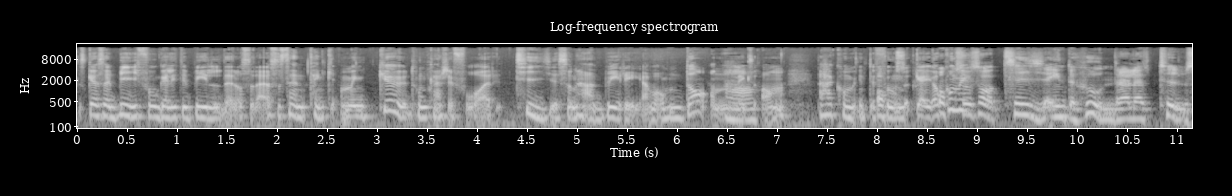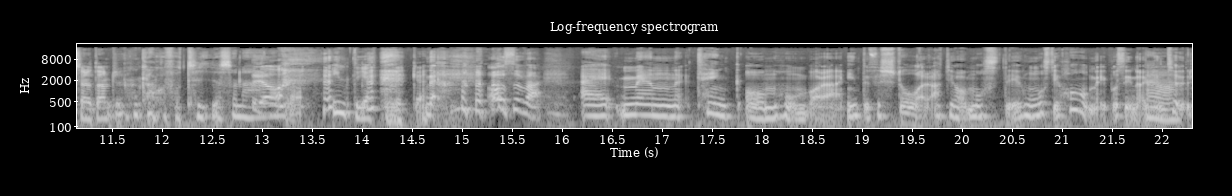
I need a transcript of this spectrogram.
ska så här, bifoga lite bilder och sådär. Så sen tänker jag, men gud, hon kanske får tio sådana här brev om dagen. Ja. Liksom. Det här kommer inte Också, funka. Jag också kommer... så tio, inte hundra eller tusen utan hon kanske får tio sådana här. Ja. Inte jättemycket. Nej. Och så bara, nej men tänk om hon bara inte förstår att jag måste, hon måste ju ha mig på sin agentur.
